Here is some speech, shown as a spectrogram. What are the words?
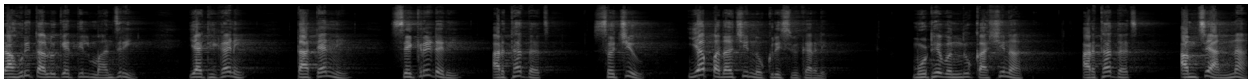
राहुरी तालुक्यातील मांजरी या ठिकाणी तात्यांनी सेक्रेटरी अर्थातच सचिव या पदाची नोकरी स्वीकारली. मोठे बंधू काशीनाथ अर्थातच आमचे अण्णा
